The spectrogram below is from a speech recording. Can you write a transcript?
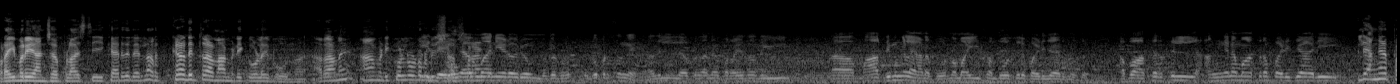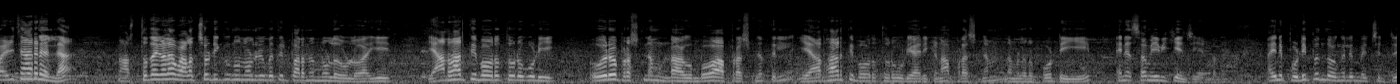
primary angioplasty ഈ കാര്യത്തിലെല്ലാം റെക്കോർഡിട്ടാണ് ആ മെഡിക്കൽ കോളേജ് പോകുന്നത്. അതാണ് ആ മെഡിക്കലിനോടുള്ള വിശ്വാസം. ഒരു മുഖപ്രസംഗം. അതിൽ പ്രധാനം പറയുന്നത് ഈ മാധ്യമങ്ങളെയാണ് പൂർണമായി ഈ സംഭവത്തിൽ പഴിചാരുന്നത് അപ്പോൾ അത്തരത്തിൽ അങ്ങനെ മാത്രം പഴിചാരി ഇല്ല അങ്ങനെ പഴിചാരലല്ല വസ്തുതകളെ വളച്ചൊടിക്കുന്നു എന്നുള്ള രൂപത്തിൽ പറഞ്ഞെന്നുള്ളതേ ഉള്ളൂ. ഈ യാഥാർത്ഥ്യ ബോധത്തോടു കൂടി ഓരോ പ്രശ്നം ഉണ്ടാകുമ്പോൾ ആ പ്രശ്നത്തിൽ യാഥാർത്ഥ്യ ബോധത്തോടു കൂടി ആയിരിക്കണം ആ പ്രശ്നം നമ്മൾ റിപ്പോർട്ട് ചെയ്യുകയും അതിനെ സമീപിക്കുകയും ചെയ്യേണ്ടത്. അതിന് പൊടിപ്പും തൊങ്ങലും വെച്ചിട്ട്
